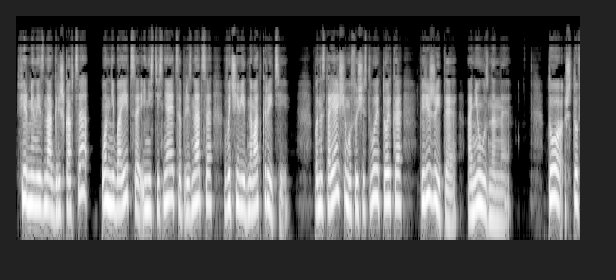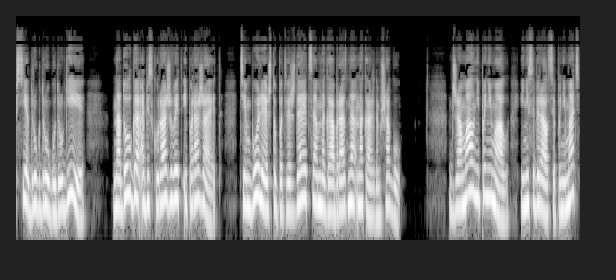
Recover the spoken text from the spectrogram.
Фирменный знак Гришковца, он не боится и не стесняется признаться в очевидном открытии. По-настоящему существует только пережитое, а не узнанное. То, что все друг другу другие, надолго обескураживает и поражает, тем более, что подтверждается многообразно на каждом шагу. Джамал не понимал и не собирался понимать,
